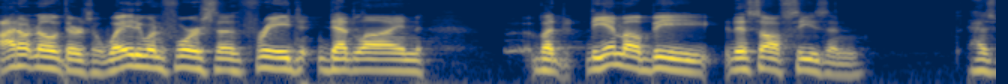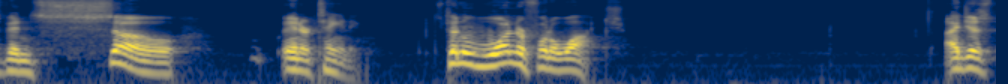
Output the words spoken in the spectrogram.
I don't know if there's a way to enforce a free agent deadline, but the MLB this offseason has been so entertaining. It's been wonderful to watch. I just,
